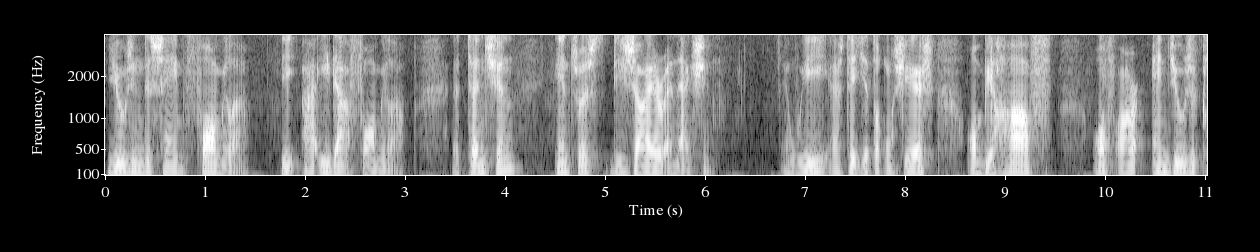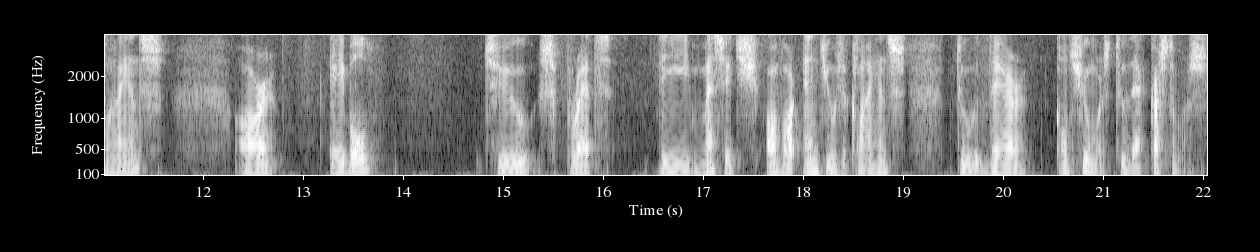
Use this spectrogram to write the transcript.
using the same formula, the AIDA formula attention, interest, desire, and action. And we, as Digital Concierge, on behalf of our end user clients, are able to spread the message of our end user clients to their consumers, to their customers.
